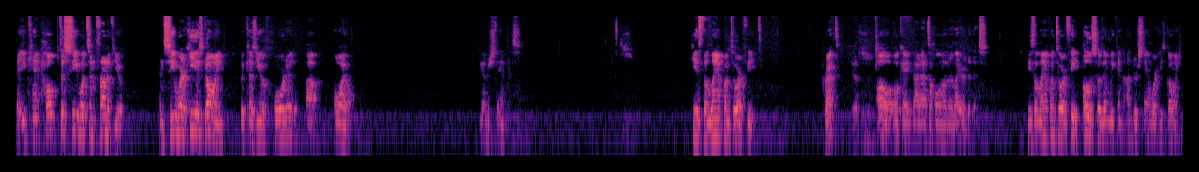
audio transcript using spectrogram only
that you can't help to see what's in front of you and see where he is going because you have hoarded up oil. Do you understand this? Yes. He is the lamp unto our feet. Correct? Yes. Oh, okay, that adds a whole other layer to this. He's a lamp unto our feet. Oh, so then we can understand where he's going.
